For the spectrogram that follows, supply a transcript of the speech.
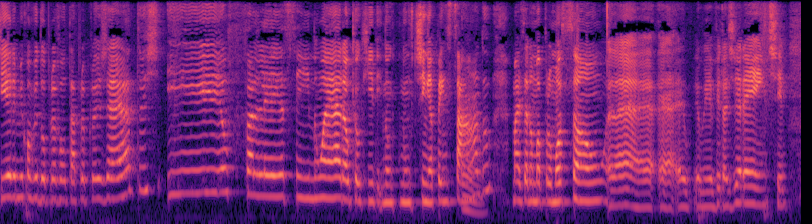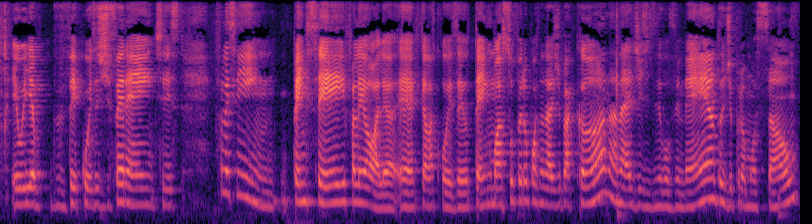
e ele me convidou para voltar para projetos e eu falei assim, não era o que eu queria, não, não tinha pensado, uhum. mas era uma promoção, né? Eu ia virar gerente eu ia ver coisas diferentes. Falei assim, pensei falei, olha, é aquela coisa, eu tenho uma super oportunidade bacana, né, de desenvolvimento, de promoção,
